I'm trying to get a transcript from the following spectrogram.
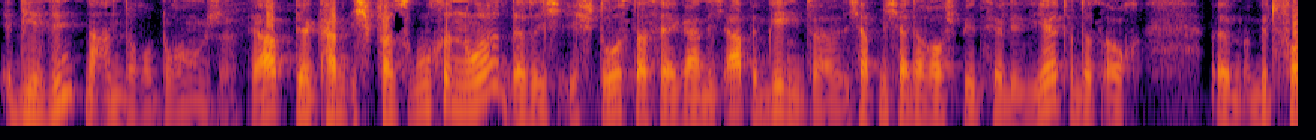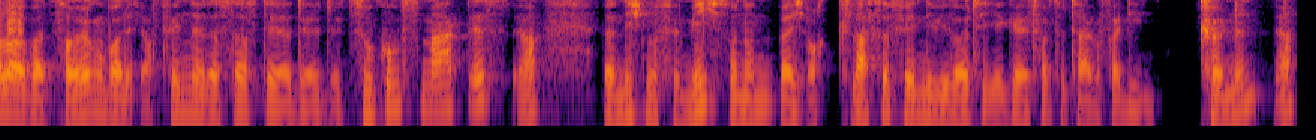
wir sind eine andere Branche. Ja, wir kann, ich versuche nur, also ich, ich stoße das ja gar nicht ab. Im Gegenteil, ich habe mich ja darauf spezialisiert und das auch ähm, mit voller Überzeugung, weil ich auch finde, dass das der, der, der Zukunftsmarkt ist. Ja, äh, nicht nur für mich, sondern weil ich auch klasse finde, wie Leute ihr Geld heutzutage verdienen können. Ja,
